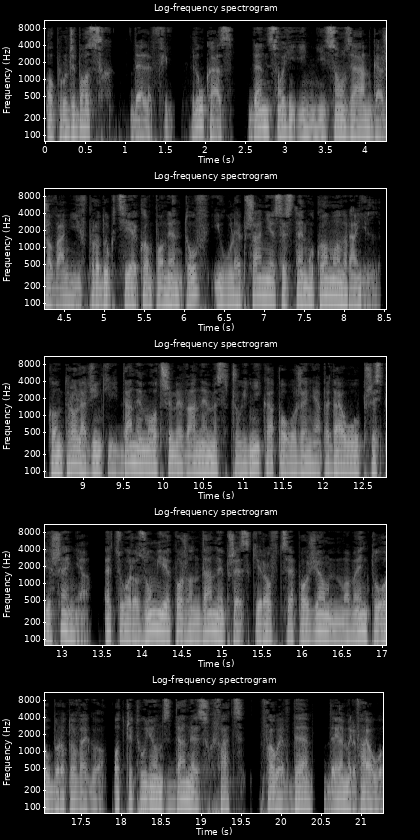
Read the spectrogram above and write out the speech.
Oprócz Bosch, Delphi, Lucas, Denso i inni są zaangażowani w produkcję komponentów i ulepszanie systemu Common Rail. Kontrola dzięki danym otrzymywanym z czujnika położenia pedału przyspieszenia. ECU rozumie pożądany przez kierowcę poziom momentu obrotowego. Odczytując dane z chwac, VFD, DMRV,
